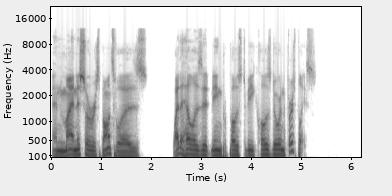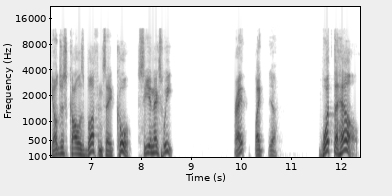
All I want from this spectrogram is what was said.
And my initial response was, why the hell is it being proposed to be closed door in the first place? Y'all just call his bluff and say, cool, see you next week. Right? Like, Yeah. What the hell?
